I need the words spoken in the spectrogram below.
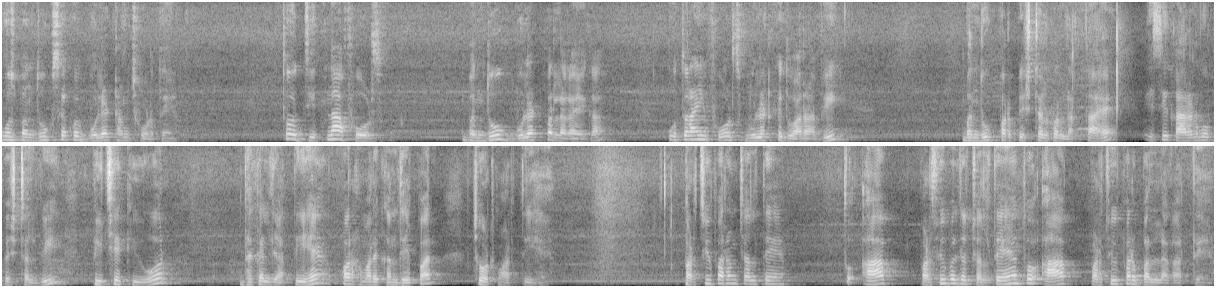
उस बंदूक से कोई बुलेट हम छोड़ते हैं तो जितना फोर्स बंदूक बुलेट पर लगाएगा, उतना ही फोर्स बुलेट के द्वारा भी बंदूक पर पिस्टल पर लगता है। इसी कारण वो पिस्टल भी पीछे की ओर धकल जाती है और हमारे कंधे पर चोट मारती है। पृथ्वी पर हम चलते हैं तो आप पृथ्वी पर जब चलते हैं तो आप पृथ्वी पर बल लगाते हैं।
